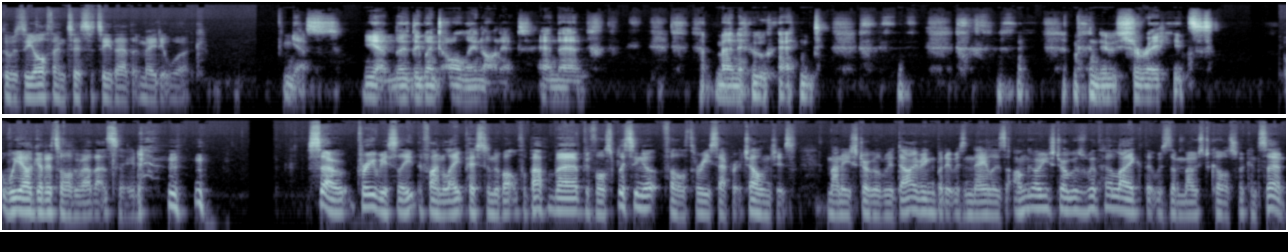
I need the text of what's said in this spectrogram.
there was the authenticity there that made it work. Yes. Yeah, they, they went all in on it. And then Manu and Manu charades. We are going to talk about that soon. so, previously, the final eight pistoned a bottle for Papa Bear before splitting up for three separate challenges. Manu struggled with diving, but it was Naylor's ongoing struggles with her leg that was the most cause for concern.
